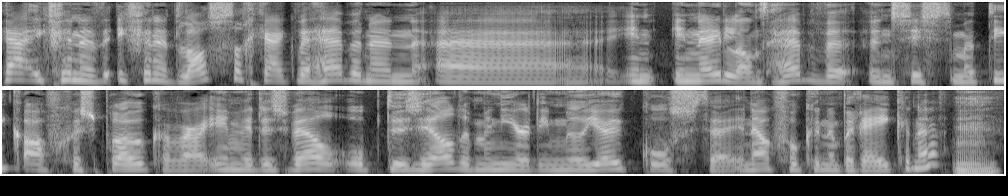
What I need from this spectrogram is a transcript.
Ja, ik vind, het, ik vind het lastig. Kijk, we hebben een. Uh, in, in Nederland hebben we een systematiek afgesproken. waarin we dus wel op dezelfde manier die milieukosten in elk geval kunnen berekenen. Mm.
